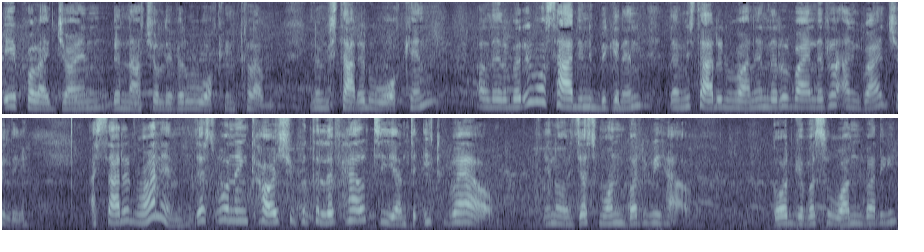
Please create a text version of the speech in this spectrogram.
April, I joined the Natural Living Walking Club. You know, we started walking a little bit. It was hard in the beginning. Then we started running little by little, and gradually, I started running. Just want to encourage people to live healthy and to eat well. You know, just one body we have. God give us one body.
